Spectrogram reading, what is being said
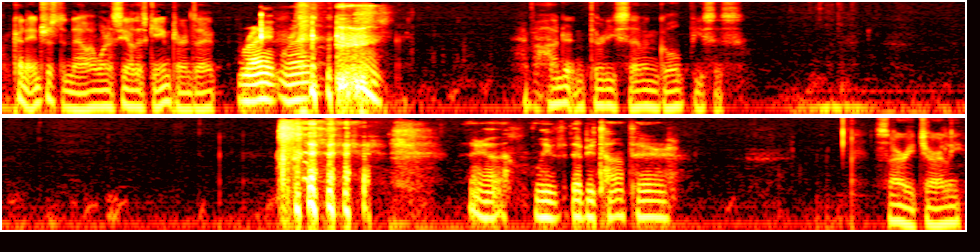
I'm kind of interested now. I want to see how this game turns out. Right, right. I have 137 gold pieces. yeah, leave the debutante there. Sorry, Charlie.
